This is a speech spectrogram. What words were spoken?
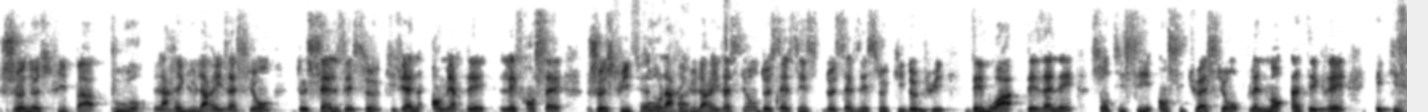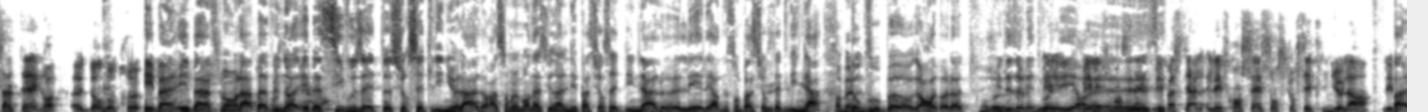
Je ne suis pas pour la régularisation de celles et ceux qui viennent emmerder les Français. Je suis pour la régularisation de celles, et, de celles et ceux qui, depuis des mois, des années, sont ici en situation pleinement intégrée et qui s'intègrent euh, dans notre. Eh ben, et eh ben à ce moment-là, bah, vous, eh ben, si vous êtes sur cette ligne-là, le Rassemblement national n'est pas sur cette ligne-là, les LR ne sont pas sur cette ligne-là, donc vous bah, rebolote. Je suis désolé de vous le dire. Mais, les Français, mais Pascal, les Français sont sur cette ligne-là. Les, bah,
